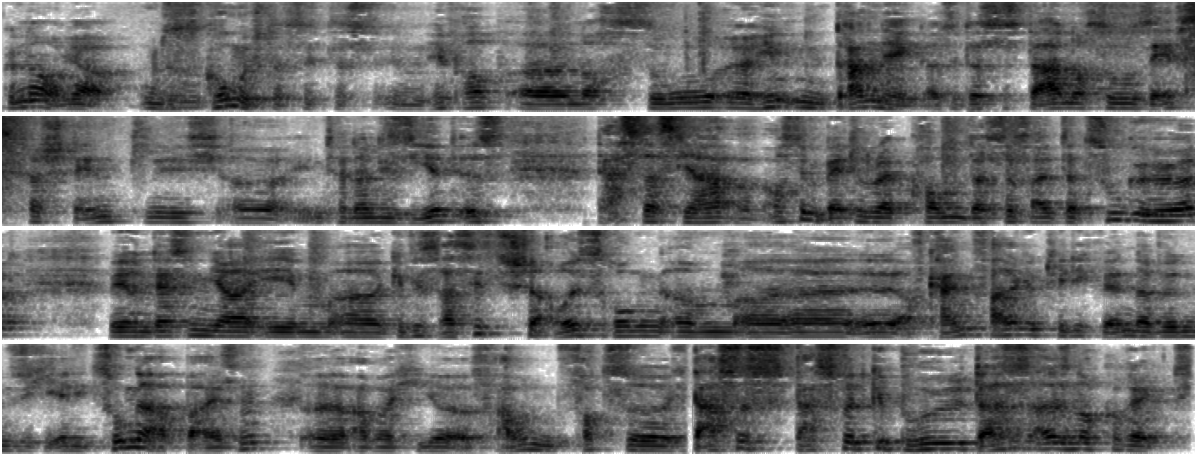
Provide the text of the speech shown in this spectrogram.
Genau, ja. Und es ist komisch, dass sich das im Hip-Hop äh, noch so äh, hinten dranhängt. Also, dass es da noch so selbstverständlich äh, internalisiert ist, dass das ja aus dem Battle Rap kommt, dass das halt dazugehört währenddessen ja eben äh, gewisse rassistische Äußerungen ähm, äh, auf keinen Fall getätigt werden. Da würden sich eher die Zunge abbeißen. Äh, aber hier Frauenfotze, das ist, das wird gebrüllt, das ist alles noch korrekt.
